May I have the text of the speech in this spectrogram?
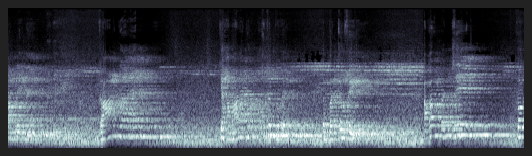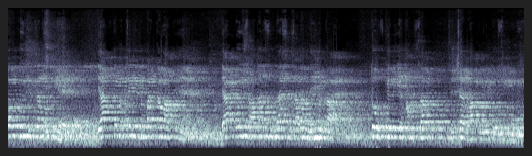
सामने हैं। कारण क्या है कि हमारा जो अस्तित्व है तो बच्चों से अगर बच्चे को अगर कोई दिक्कत होती है, या आपके बच्चे के नंबर कम आते हैं, या कोई साधन, सुविधा, संसाधन नहीं मिलता है तो उसके लिए हम सब शिक्षा विभाग के लिए दोषी होंगे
